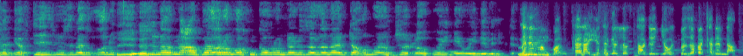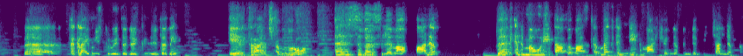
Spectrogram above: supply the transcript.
ደገፍቲ ህዝቢ ስለ እዚ ናብ ንዓባይ ኦሮሞ ክንገብሮ እንደሉ ዘለና ይዳኽሙ እዮም ዘለዉ ወይኔ ወይኔ ምን ይደ ምንም እንኳን ከላይ የተገለጹት አጀንዳዎች በዘፈቀደና በጠቅላይ ሚኒስትሩ የተደ- ኤርትራን ጨምሮ እርስ በርስ ለማፋለም በቅድመ ሁኔታ በማስቀመጥ እንዴት ማሸነፍ እንደሚቻል ነበር።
